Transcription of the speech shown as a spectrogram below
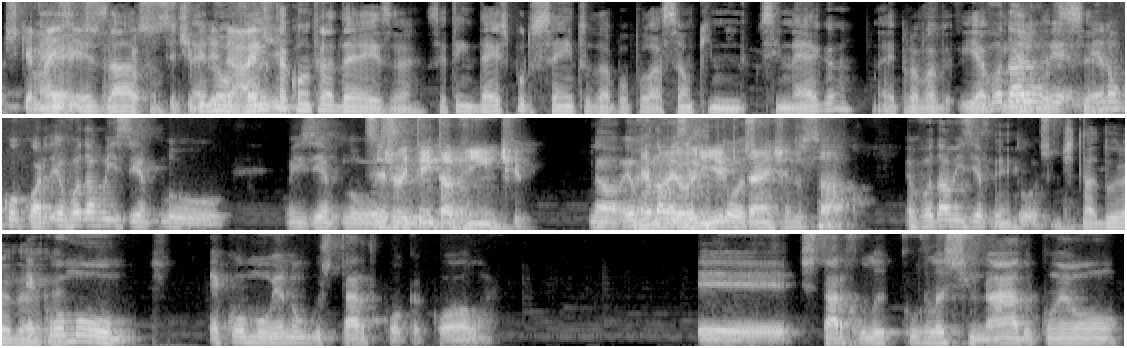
Acho que é mais é, isso. Exato. A suscetibilidade... É 90 contra 10. É. Você tem 10% da população que se nega, né, e provavelmente. Eu vou dar um, eu, eu, não concordo. Eu vou dar um exemplo. Um exemplo. Seja assim, 80 a 20. Não, eu vou é dar um exemplo tosco. que está enchendo o saco. Eu vou dar um exemplo Sim. tosco. Ditadura da. É como, é como eu não gostar de Coca-Cola é, estar correlacionado com eu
